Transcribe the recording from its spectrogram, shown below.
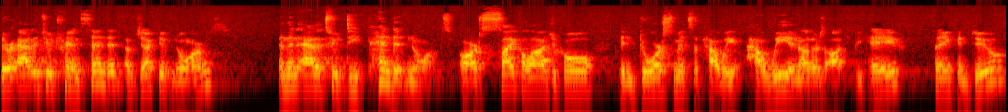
There are attitude-transcendent objective norms. And then attitude-dependent norms are psychological endorsements of how we, how we and others ought to behave, think, and do.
